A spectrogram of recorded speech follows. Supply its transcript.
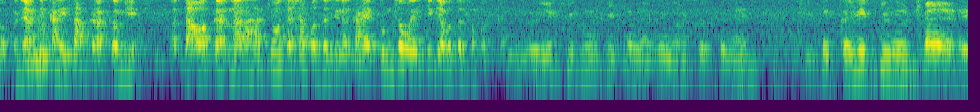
म्हणजे अगदी काहीसा आकडा कमी आहे. दावा करणार आहात किंवा तशा पद्धतीनं काय तुमचं वैयक्तिक याबद्दलचं मत काय वैयक्तिक मत याचं माझं महत्त्वाचं नाही. तिचं कलेक्टिव्ह मत काय आहे?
